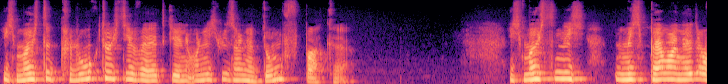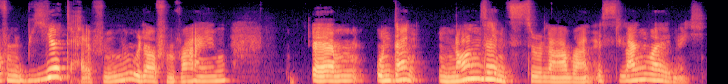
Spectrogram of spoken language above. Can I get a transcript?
Ich möchte klug durch die Welt gehen und nicht wie so eine Dumpfbacke. Ich möchte nicht mich permanent auf ein Bier treffen oder auf einen Wein ähm, und dann Nonsens zu labern, ist langweilig.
